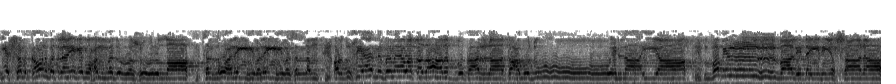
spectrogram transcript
یہ سب کون بتلائیں گے؟ محمد الرسول اللہ صلی اللہ علیہ ولیہ وسلم۔ اور دوسری آیت میں فرمایا وہ قضا ربو کا اللہ تعبدو والدین احسانا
